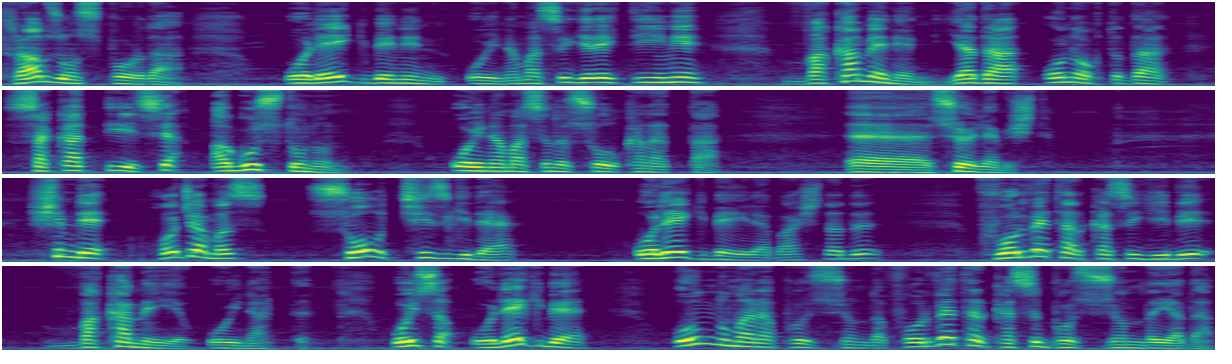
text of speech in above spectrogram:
Trabzonspor'da Olegbe'nin oynaması gerektiğini, Vakame'nin ya da o noktada sakat değilse Augusto'nun oynamasını sol kanatta eee, söylemiştim. Şimdi hocamız sol çizgide Oleg Bey ile başladı. Forvet arkası gibi Vakame'yi oynattı. Oysa Oleg Bey 10 numara pozisyonda, forvet arkası pozisyonda ya da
